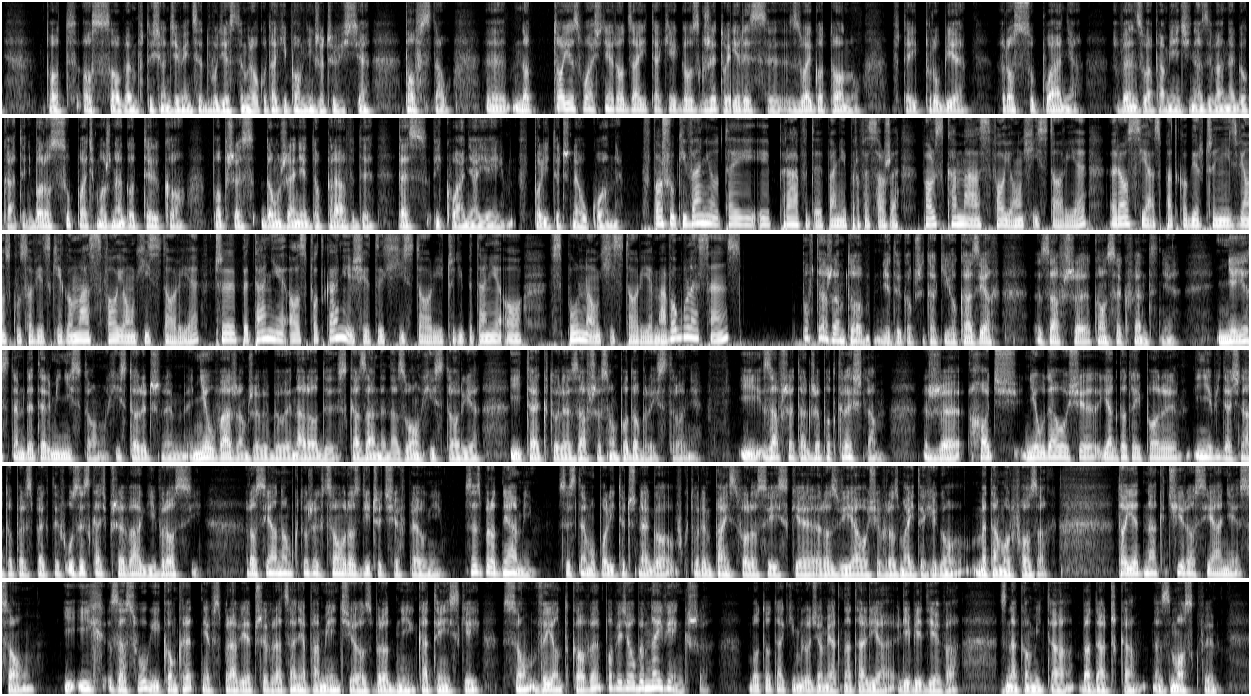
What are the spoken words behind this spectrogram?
pod Ossowem w 1920 roku. Taki pomnik rzeczywiście powstał. Y, no to jest właśnie rodzaj takiego zgrzytu rysy, złego tonu w tej próbie rozsupłania węzła pamięci nazywanego Katyń, bo rozsupłać można go tylko poprzez dążenie do prawdy, bez wikłania jej w polityczne ukłony. W poszukiwaniu tej y, prawdy, panie profesorze, Polska ma swoją historię, Rosja, spadkobierczyni Związku Sowieckiego, ma swoją historię. Czy pytanie o spotkanie się tych historii, czyli pytanie o wspólną historię ma w ogóle sens? Powtarzam to nie tylko przy takich okazjach, zawsze konsekwentnie. Nie jestem deterministą historycznym. Nie uważam, żeby były narody skazane na złą historię i te, które zawsze są po dobrej stronie. I zawsze także podkreślam, że choć nie udało się jak do tej pory i nie widać na to perspektyw uzyskać przewagi w Rosji, Rosjanom, którzy chcą rozliczyć się w pełni ze zbrodniami systemu politycznego, w którym państwo rosyjskie rozwijało się w rozmaitych jego metamorfozach, to jednak ci Rosjanie są i ich zasługi konkretnie w sprawie przywracania pamięci o zbrodni katyńskiej są wyjątkowe, powiedziałbym największe, bo to takim ludziom jak Natalia Liebediewa, znakomita badaczka z Moskwy,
